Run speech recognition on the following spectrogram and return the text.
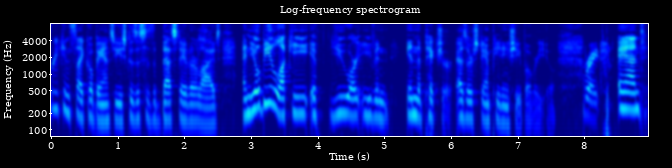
freaking psycho bansies because this is the best day of their lives. And you'll be lucky if you are even in the picture as they're stampeding sheep over you. Right. and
